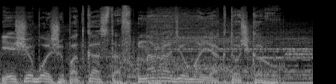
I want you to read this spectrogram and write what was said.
Еще больше подкастов на радиомаяк.ру.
